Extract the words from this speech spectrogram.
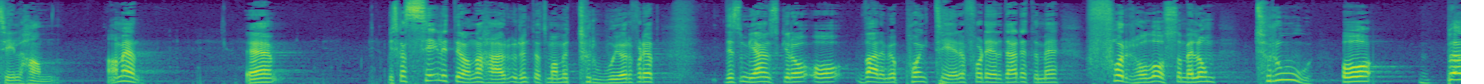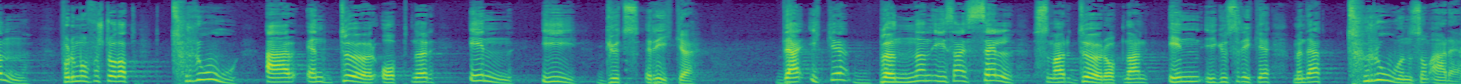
til han. Amen. Eh, vi skal se litt her rundt det som har med tro å gjøre. fordi det som jeg ønsker å, å, være med å poengtere for dere, det er dette med forholdet også mellom tro og bønn. For du må forstå at tro er en døråpner inn i Guds rike. Det er ikke bønnen i seg selv som er døråpneren inn i Guds rike, men det er troen som er det.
